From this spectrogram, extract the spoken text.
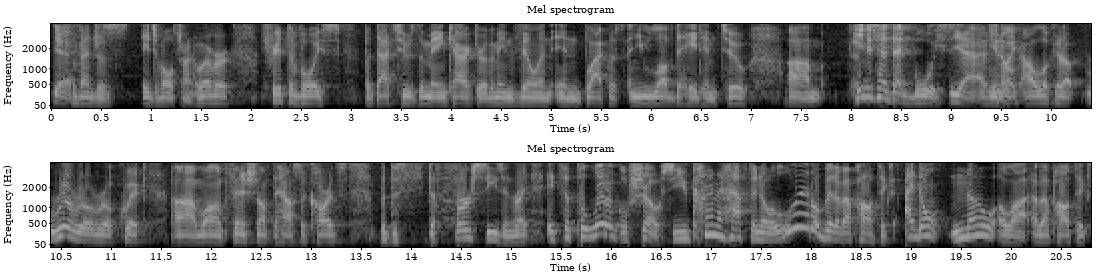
Yeah. Avengers: Age of Ultron. Whoever I forget the voice, but that's who's the main character, the main villain in Blacklist, and you love to hate him too. Um, he just has that voice. yeah, if you know. like, I'll look it up real, real, real quick um, while I'm finishing off the House of Cards. But the the first season, right? It's a political show, so you kind of have to know a little bit about politics. I don't know a lot about politics,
